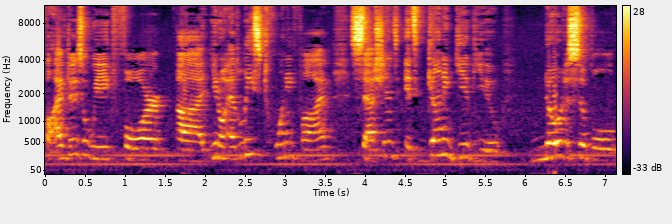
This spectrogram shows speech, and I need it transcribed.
five days a week for uh, you know at least 25 sessions it's going to give you noticeable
